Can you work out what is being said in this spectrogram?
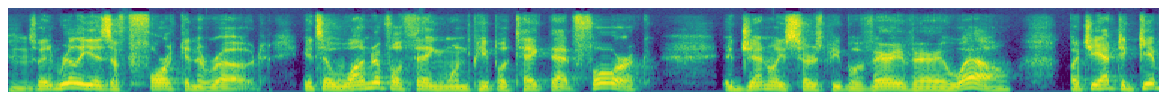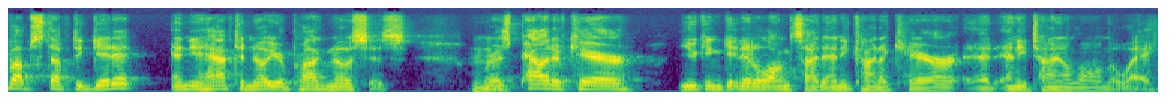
Mm. So it really is a fork in the road. It's a wonderful thing when people take that fork. It generally serves people very, very well, but you have to give up stuff to get it and you have to know your prognosis. Mm. Whereas palliative care, you can get it alongside any kind of care at any time along the way.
